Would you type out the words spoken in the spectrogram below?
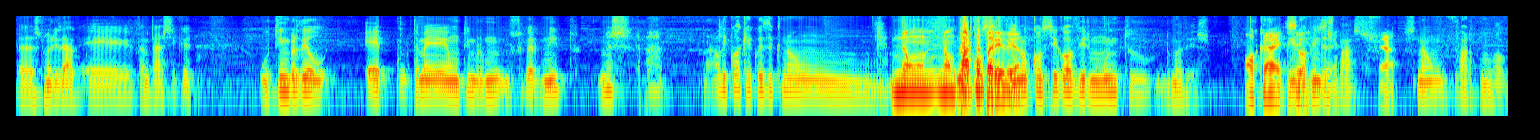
a sonoridade é fantástica, o timbre dele é, também é um timbre super bonito, mas epá, há ali qualquer coisa que não. Não, não parte a consigo- parede. Eu é. não consigo ouvir muito de uma vez. Ok. É para ir sim, ouvindo a sim. espaços, É. senão farto-me logo.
